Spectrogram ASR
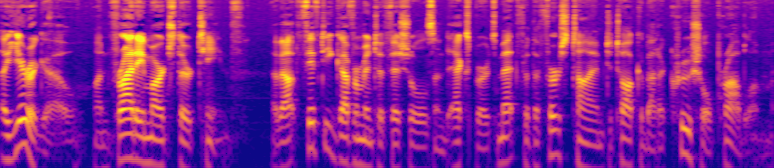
A year ago, on Friday, March 13th, about 50 government officials and experts met for the first time to talk about a crucial problem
